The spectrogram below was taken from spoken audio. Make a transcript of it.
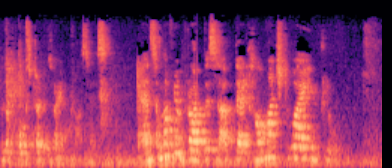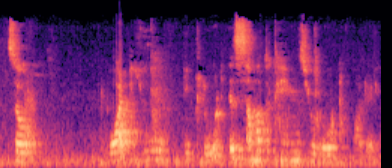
to the poster design process. And some of you brought this up that how much do I include? So what you include is some of the things you wrote already.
